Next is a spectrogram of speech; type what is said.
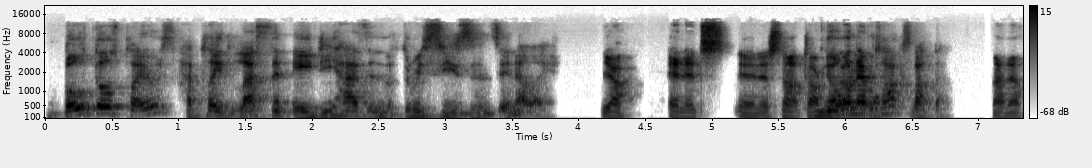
both those players have played less than AD has in the three seasons in LA. Yeah, and it's and it's not talking. No one ever talks about that. I know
